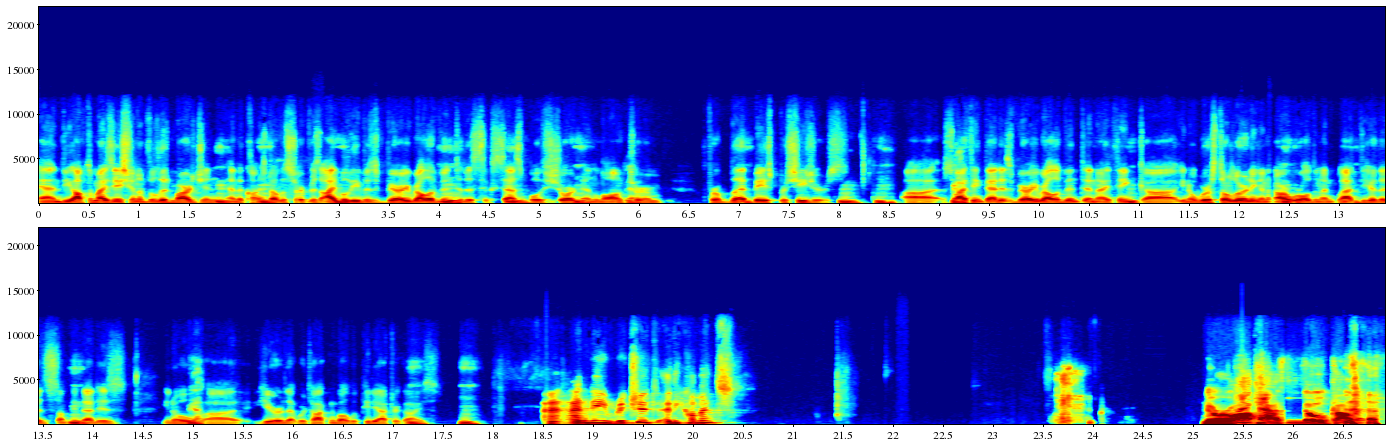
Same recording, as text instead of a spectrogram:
And the optimization of the lid margin and the conjunctival surface, I believe, is very relevant to the success, both short and long term, for bleb-based procedures. Mm-hmm. Uh, so yeah. I think that is very relevant, and I think mm-hmm. uh, you know we're still learning in our mm-hmm. world, and I'm glad to mm-hmm. hear that it's something mm-hmm. that is you know yeah. uh, here that we're talking about with pediatric eyes. Andy, Richard, any comments? NeuroOp has no comment.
